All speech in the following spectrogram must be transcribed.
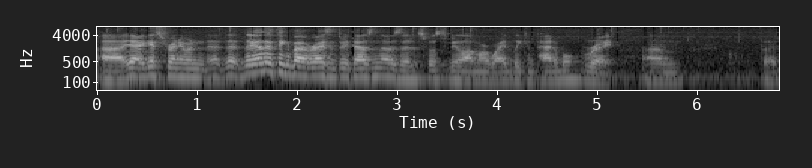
uh, yeah, I guess for anyone, uh, the, the other thing about Ryzen 3000 though is that it's supposed to be a lot more widely compatible. Right. Um, but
